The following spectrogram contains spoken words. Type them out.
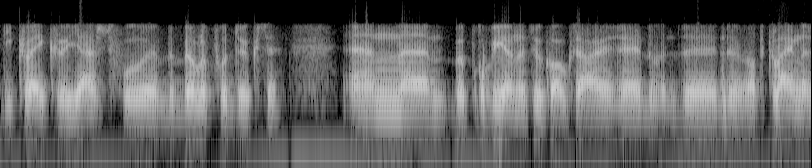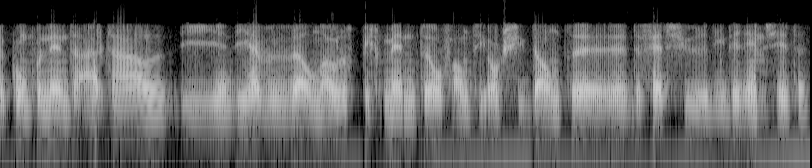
die kweken we juist voor bulkproducten. En ehm, we proberen natuurlijk ook daar eh, de, de, wat kleinere componenten uit te halen. Die, eh, die hebben we wel nodig, pigmenten of antioxidanten, de vetzuren die erin zitten.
